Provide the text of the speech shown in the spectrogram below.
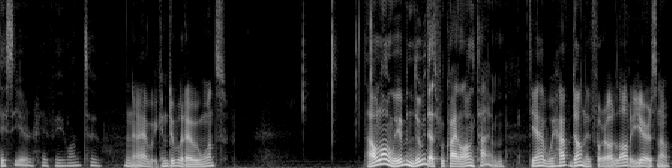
this year if we want to. Yeah, we can do whatever we want. How long? We've been doing that for quite a long time. Yeah, we have done it for a lot of years now.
